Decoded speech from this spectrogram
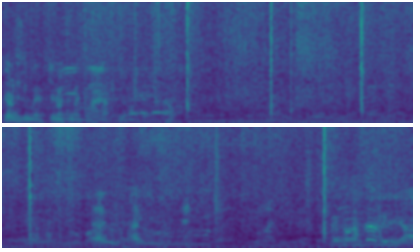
ကျွန်တော်စီမယ်ကျွန်တော်စီမယ်ကျွန်တော်စီမယ်ငါဆက်ပြီလေဟာ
